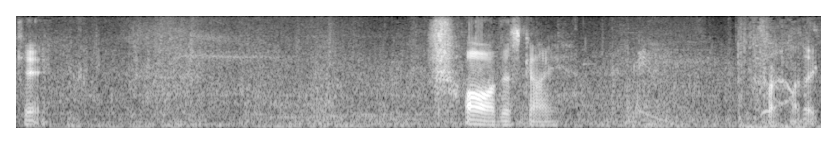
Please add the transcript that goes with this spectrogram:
Okay. Oh, this guy. Fuck my dick.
